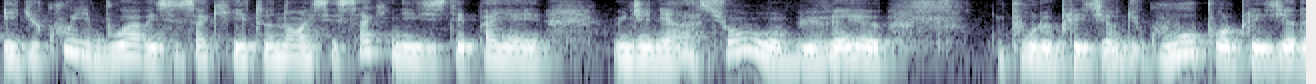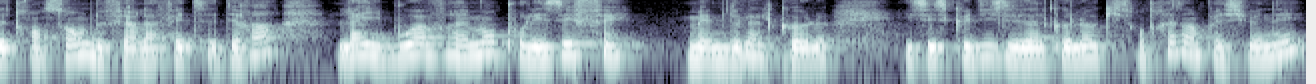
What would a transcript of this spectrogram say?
Et du coup, ils boivent. Et c'est ça qui est étonnant. Et c'est ça qui n'existait pas il y a une génération où on buvait pour le plaisir du goût, pour le plaisir d'être ensemble, de faire la fête, etc. Là, ils boivent vraiment pour les effets même de l'alcool. Et c'est ce que disent les alcoologues qui sont très impressionnés,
